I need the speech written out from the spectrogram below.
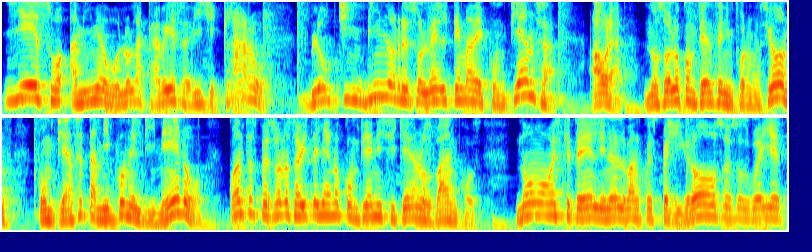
Y eso a mí me voló la cabeza. Dije, claro, blockchain vino a resolver el tema de confianza. Ahora, no solo confianza en información, confianza también con el dinero. ¿Cuántas personas ahorita ya no confían ni siquiera en los bancos? No, es que tener el dinero en el banco es peligroso, esos güeyes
